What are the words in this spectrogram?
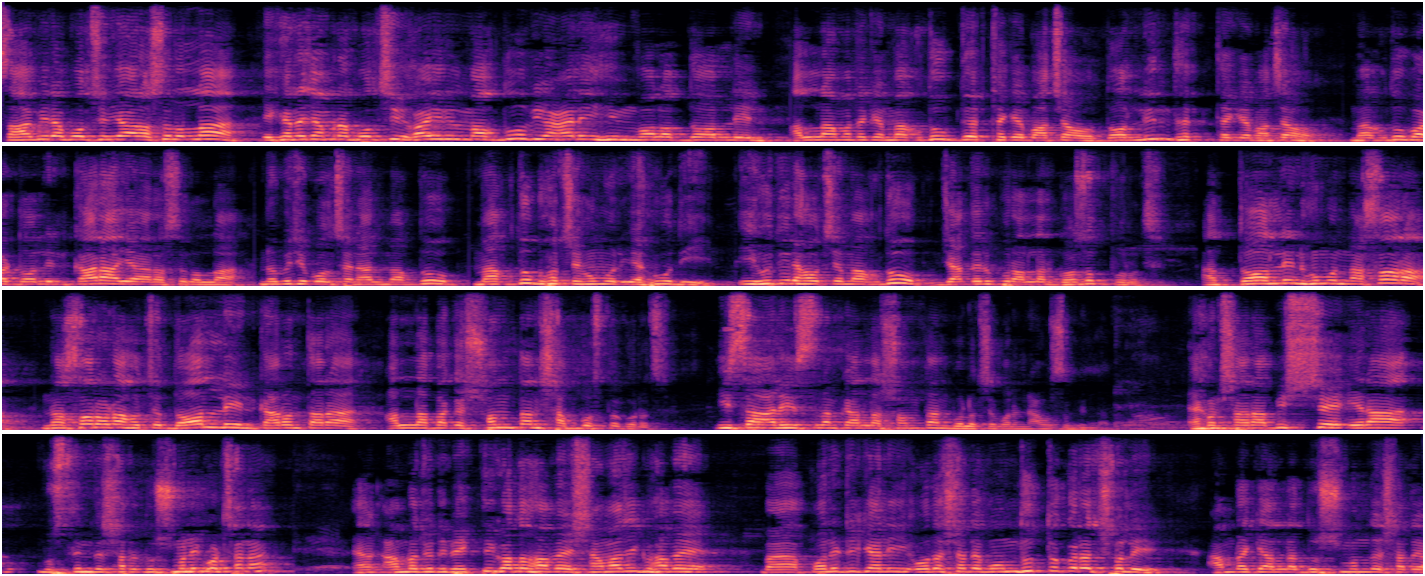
সাহাবীরা বলছেন ইয়া এখানে যে আমরা বলছি আল্লাহ আমাদেরকে থেকে বাঁচাও থেকে বাঁচাও। মাগদুব আর ইয়া বলছেন হচ্ছে হুমুল হচ্ছে যাদের উপর আল্লাহর গজব পড়েছে। আর দল্লিন হুমুল নাসারা। নাসারারা হচ্ছে দল্লিন, কারণ তারা আল্লাহ পাকে সন্তান সাব্যস্ত করেছে। ঈসা আলী ইসলামকে আল্লাহ সন্তান বলেছে বলেন এখন সারা বিশ্বে এরা মুসলিমদের সাথে দুশ্মনী করছে না? আমরা যদি ব্যক্তিগতভাবে, সামাজিকভাবে বা পলিটিক্যালি ওদের সাথে বন্ধুত্ব করে চলি, আমরা কি আল্লাহ দুশ্মনদের সাথে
